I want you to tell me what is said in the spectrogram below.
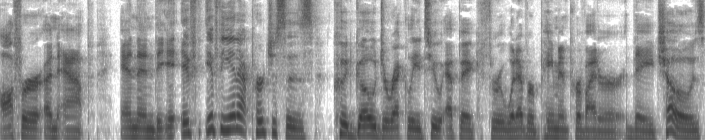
offer an app and then the if if the in-app purchases could go directly to Epic through whatever payment provider they chose,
